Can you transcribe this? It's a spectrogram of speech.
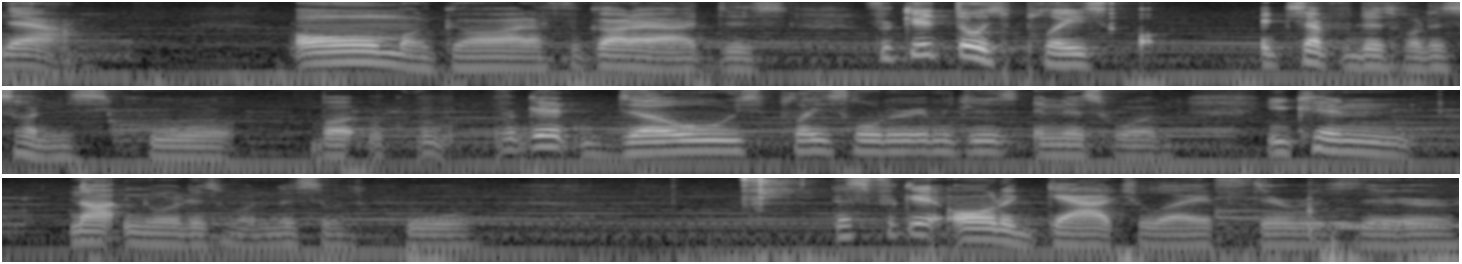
Now, oh my god, I forgot I had this. Forget those place, except for this one. This one is cool, but forget those placeholder images in this one. You can not ignore this one. This one's cool. Just forget all the gadget life there was there.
